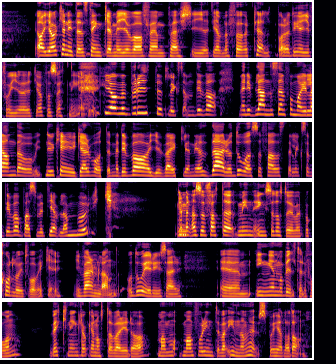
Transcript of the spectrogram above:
ja, jag kan inte ens tänka mig att vara fem pers i ett jävla förtält, bara det får göra att jag får svettningar. Typ. Ja, men brytet liksom, det var, men ibland sen får man ju landa och nu kan jag ju garva åt det, men det var ju verkligen, där och då så fanns det liksom, det var bara som ett jävla mörker. Ja men alltså fatta, min yngsta dotter har varit på kollo i två veckor i Värmland. Och då är det ju så här, eh, ingen mobiltelefon, väckning klockan åtta varje dag. Man, man får inte vara inomhus på hela dagen.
